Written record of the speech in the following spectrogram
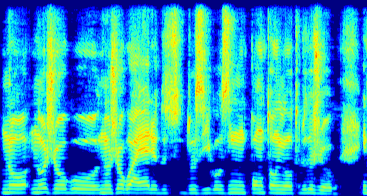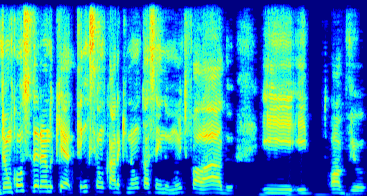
no, no, jogo, no jogo aéreo dos, dos Eagles em um ponto ou em outro do jogo. Então, considerando que é, tem que ser um cara que não está sendo muito falado e, e óbvio,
